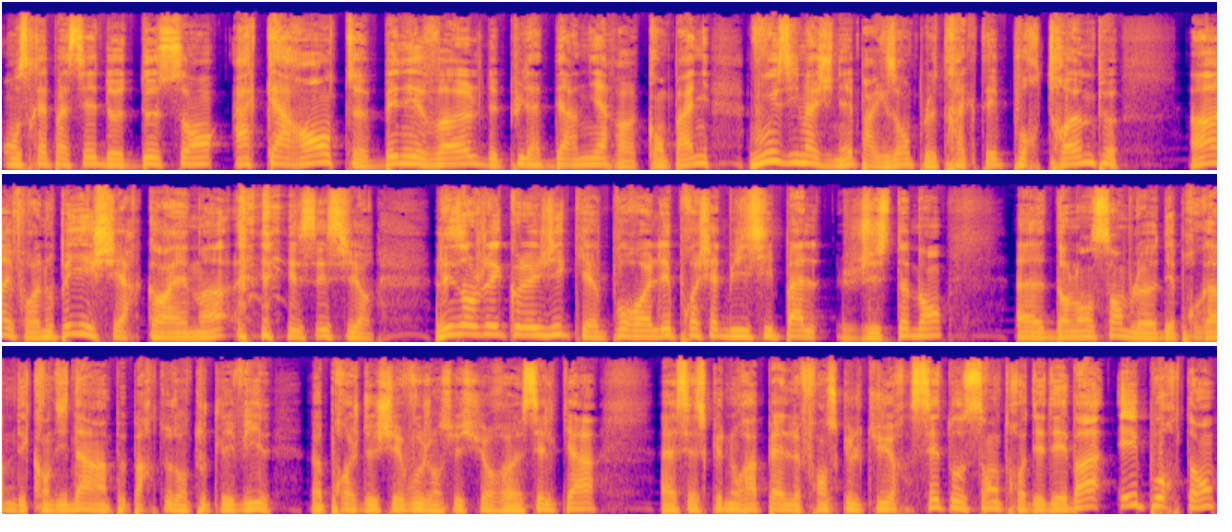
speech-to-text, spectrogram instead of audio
on serait passé de 200 à 40 bénévoles depuis la dernière campagne. Vous imaginez par exemple tracter pour Trump Hein, il faudra nous payer cher quand même, hein c'est sûr. Les enjeux écologiques pour les prochaines municipales, justement, euh, dans l'ensemble des programmes des candidats un peu partout dans toutes les villes euh, proches de chez vous, j'en suis sûr, euh, c'est le cas. c'est ce que nous rappelle France Culture, c'est au centre des débats et pourtant,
